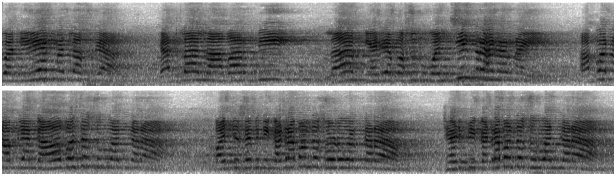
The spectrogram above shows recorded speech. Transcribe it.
किंवा दिव्यांग मधला असू द्या लाभार्थी लाभ घेण्यापासून वंचित राहणार नाही. आपण आपल्या गावापासून सुरुवात करा. पंचायत समिती गटाबंध सोडवत करा. झेडपी गटाबंध सुरुवात करा.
